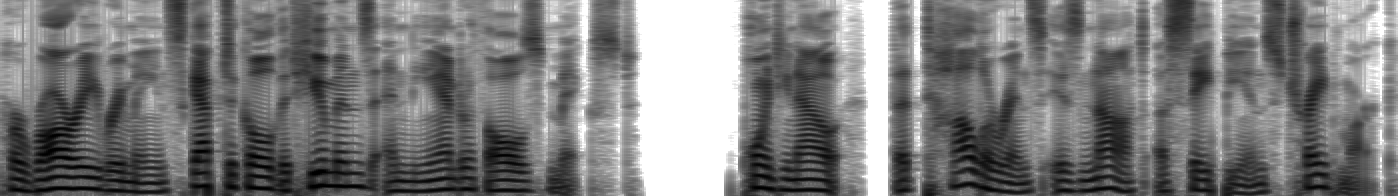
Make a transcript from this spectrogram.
Harari remains skeptical that humans and Neanderthals mixed, pointing out that tolerance is not a sapiens trademark.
